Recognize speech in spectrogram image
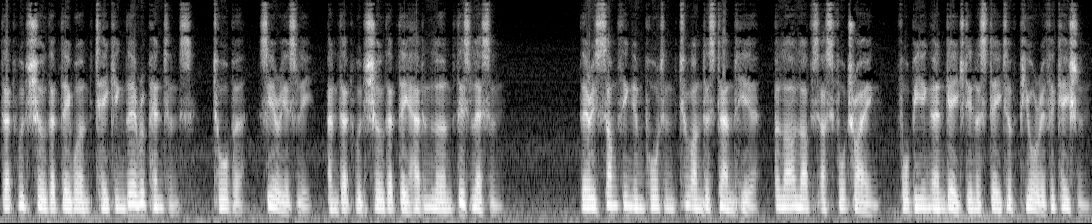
that would show that they weren't taking their repentance, tawbah, seriously, and that would show that they hadn't learned this lesson. There is something important to understand here, Allah loves us for trying, for being engaged in a state of purification.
